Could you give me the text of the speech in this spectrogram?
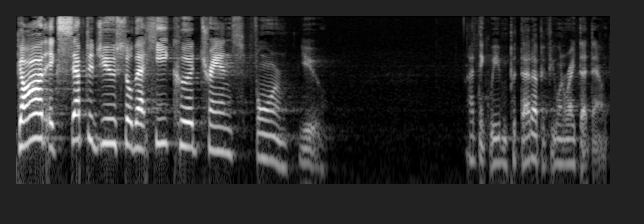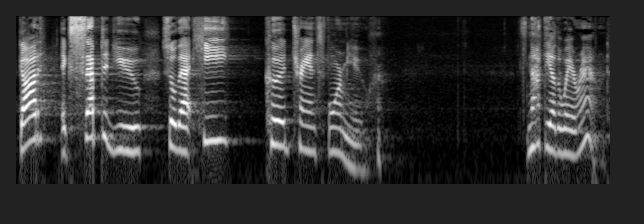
God accepted you so that He could transform you. I think we even put that up if you want to write that down. God accepted you so that He could transform you. It's not the other way around.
